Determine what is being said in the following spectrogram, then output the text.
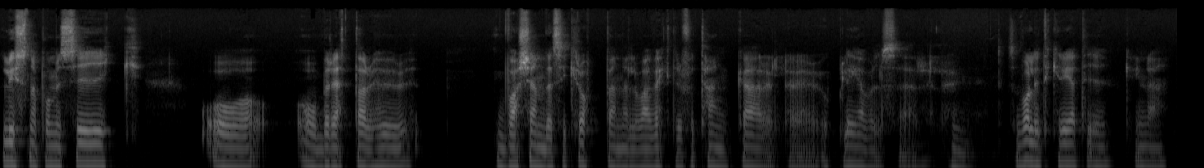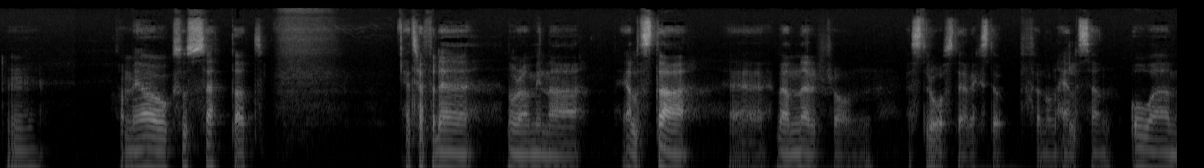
lyssnar på musik och, och berättar hur, vad kändes i kroppen eller vad väckte det för tankar eller upplevelser. Eller, mm. Så var lite kreativ kring det. Mm. Ja, men jag har också sett att jag träffade några av mina äldsta eh, vänner från Västerås där jag växte upp för någon helg sedan. Och eh,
